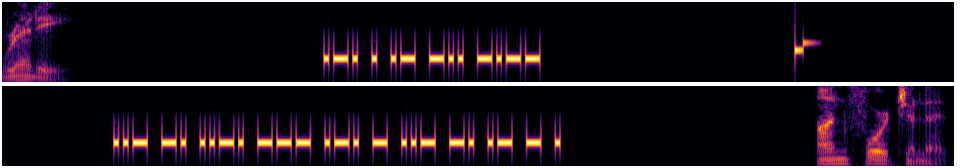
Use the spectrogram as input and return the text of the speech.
Ready. Unfortunate.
